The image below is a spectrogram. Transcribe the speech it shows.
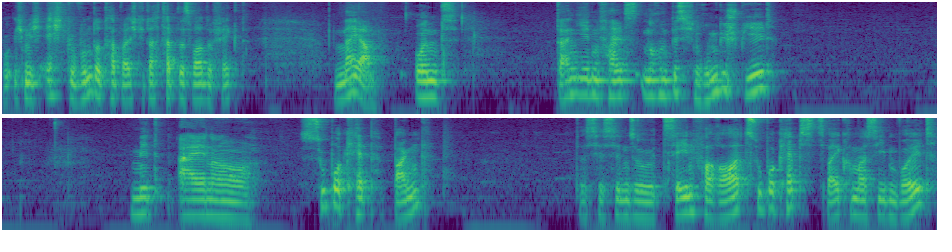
wo ich mich echt gewundert habe, weil ich gedacht habe, das war defekt. Naja, und dann jedenfalls noch ein bisschen rumgespielt mit einer Supercap Bank. Das hier sind so 10 Farad Supercaps, 2,7 Volt,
